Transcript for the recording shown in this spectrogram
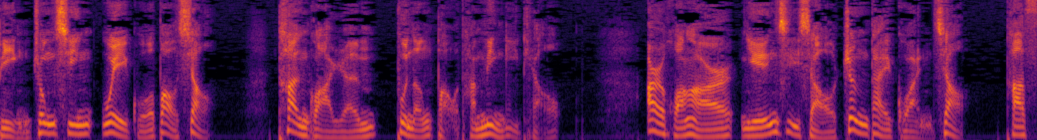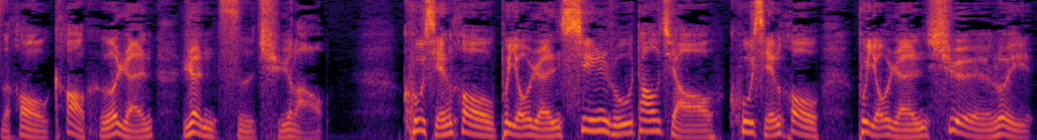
秉忠心，为国报效。叹寡人不能保他命一条。二皇儿年纪小，正待管教。他死后靠何人任此劬劳？哭弦后不由人心如刀绞，哭弦后不由人血泪。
